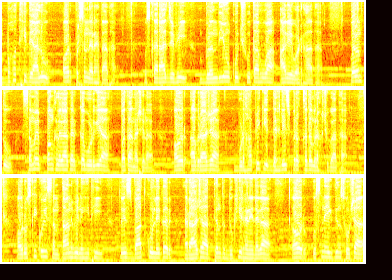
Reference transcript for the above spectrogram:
बहुत ही दयालु और प्रसन्न रहता था। उसका राज्य भी बुलंदियों को छूता हुआ आगे बढ़ रहा था। परंतु समय पंख लगाकर कब उड़ गया, पता न चला, और अब राजा बुढ़ापे की दहलीज पर कदम रख चुका था। और उसकी कोई संतान भी नहीं थी तो इस बात को लेकर राजा अत्यंत दुखी रहने लगा, और उसने एक दिन सोचा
